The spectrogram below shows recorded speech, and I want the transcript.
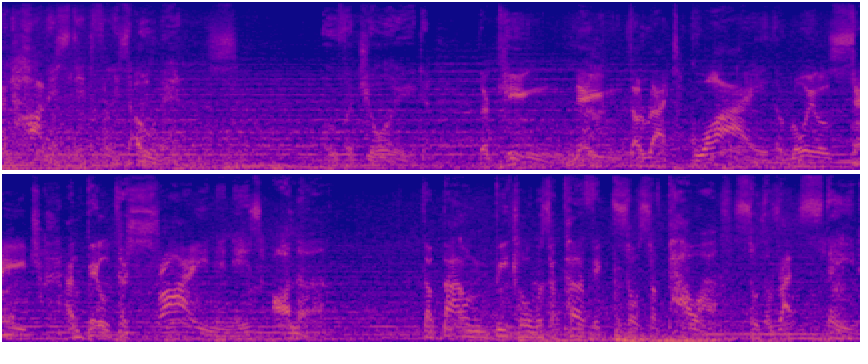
and harnessed it for his own ends. Overjoyed, the king named the rat Gwai, the royal sage, and built a shrine in his honor. The bound beetle was a perfect source of power, so the rat stayed.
